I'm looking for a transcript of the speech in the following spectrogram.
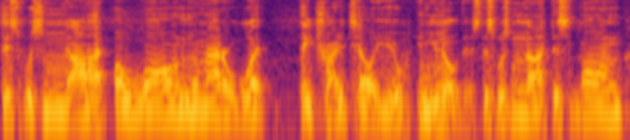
this was not a long, no matter what they try to tell you, and you know this. This was not this long,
